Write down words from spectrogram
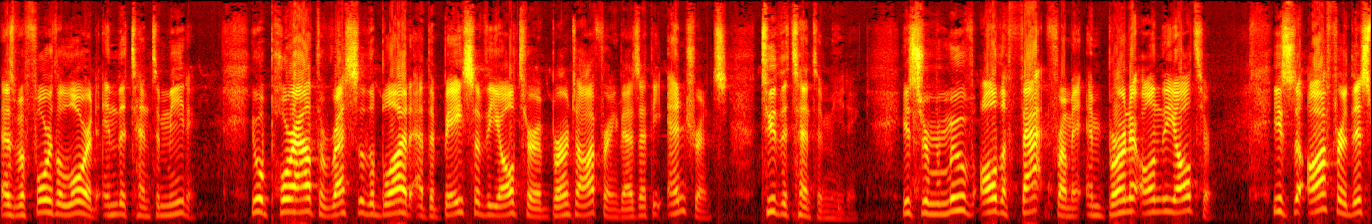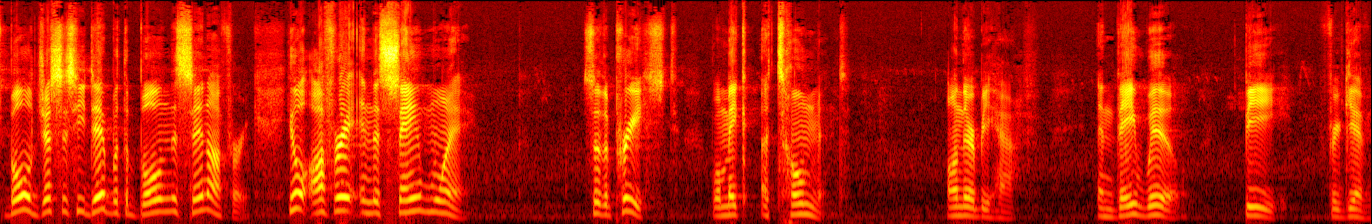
as before the Lord in the tent of meeting. He will pour out the rest of the blood at the base of the altar of burnt offering that is at the entrance to the tent of meeting. He is to remove all the fat from it and burn it on the altar. Is to offer this bull just as he did with the bull in the sin offering. He'll offer it in the same way. So the priest will make atonement on their behalf, and they will be forgiven.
